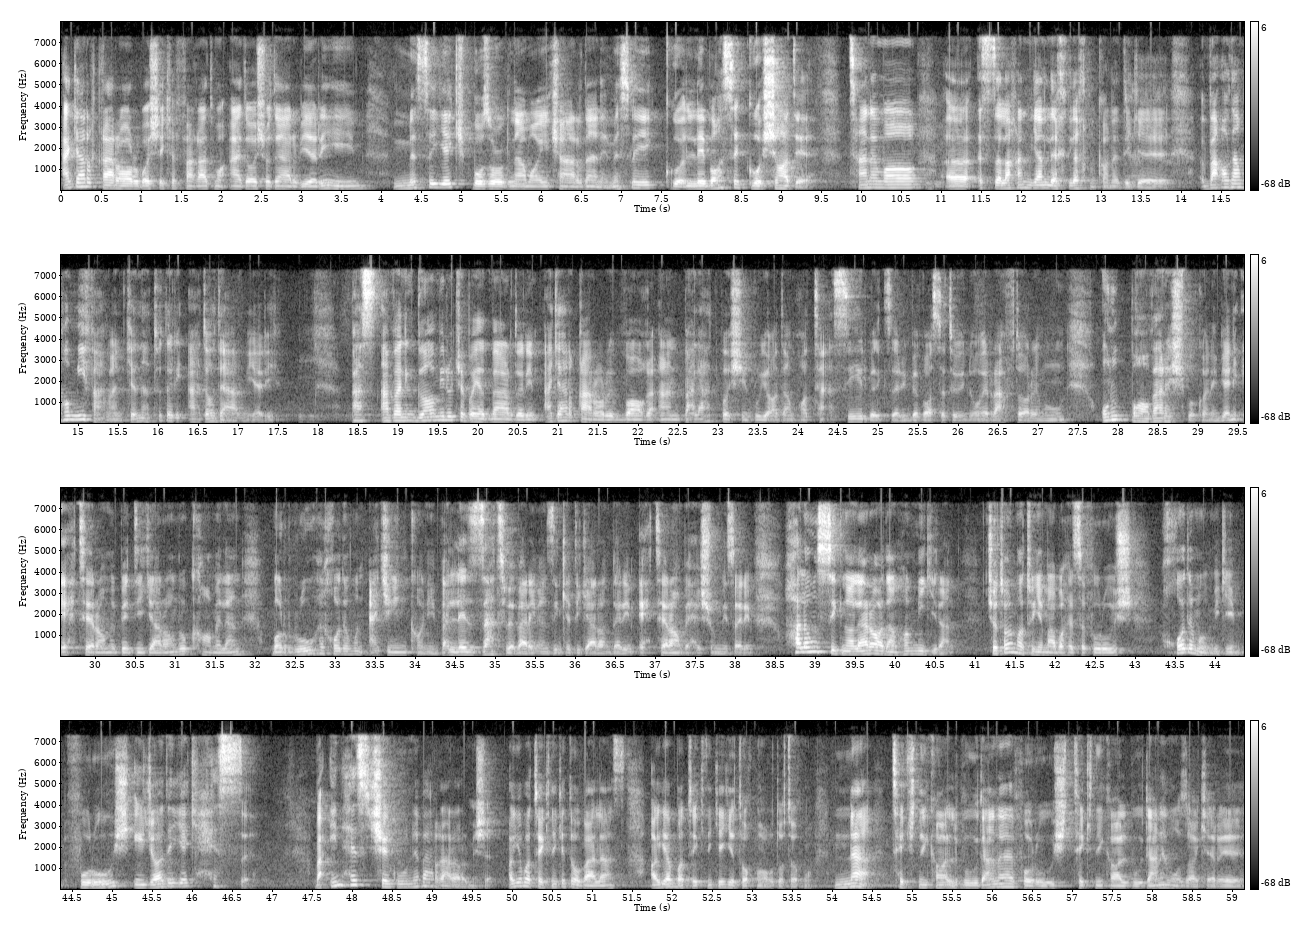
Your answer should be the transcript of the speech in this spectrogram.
اگر قرار باشه که فقط ما اداشو در بیاریم مثل یک بزرگ نمایی کردنه مثل یک لباس گشاده. تن ما اصطلاحا میگن لخ لخ می‌کنه دیگه. و آدم ها می‌فهمند که نه تو داری ادا در میاری. پس اولین گامی رو که باید برداریم اگر قرار واقعا بلد باشیم روی آدم ها تاثیر بگذاریم به واسطه این نوع رفتارمون اونو باورش بکنیم. یعنی احترام به دیگران رو کاملا با روح خودمون عجین کنیم و لذت ببریم از اینکه دیگران داریم احترام بهشون می‌ذاریم. حالا اون سیگناله رو آدم ها می‌گیرن. چطور ما توی مباحث فروش خودمون میگیم؟ فروش ایجاد یک حسه. و این حس چگونه برقرار میشه؟ آیا با تکنیک دو است؟ آیا با تکنیک یه تخم و دو تخم نه تکنیکال بودن فروش تکنیکال بودن مذاکره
